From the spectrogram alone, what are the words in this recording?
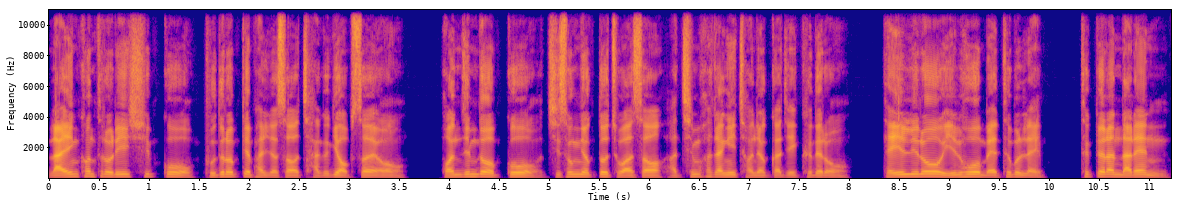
라인 컨트롤이 쉽고 부드럽게 발려서 자극이 없어요. 번짐도 없고 지속력도 좋아서 아침 화장이 저녁까지 그대로. 데일리로 1호 매트 블랙, 특별한 날엔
